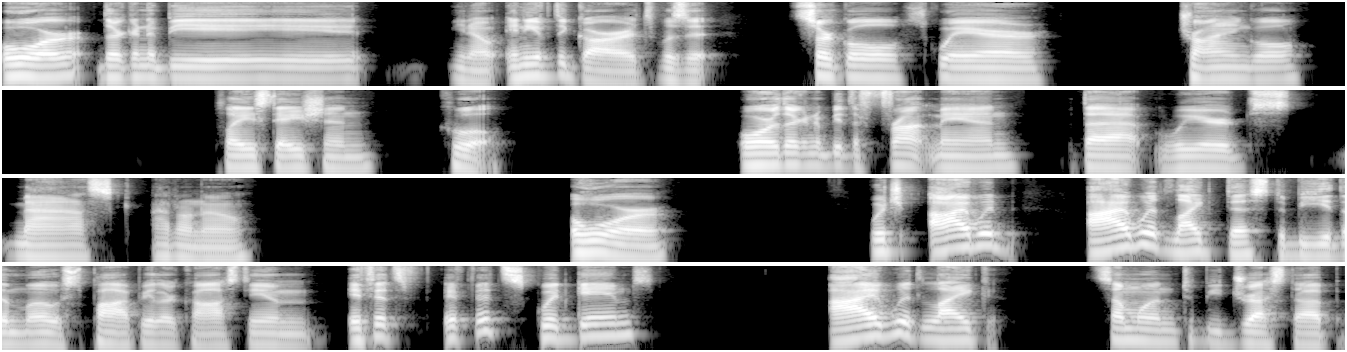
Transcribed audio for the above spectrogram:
or they're going to be, you know, any of the guards. Was it circle, square, triangle, PlayStation? Cool. Or they're going to be the front man, that weird mask. I don't know. Or which I would I would like this to be the most popular costume. If it's if it's Squid Games, I would like someone to be dressed up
